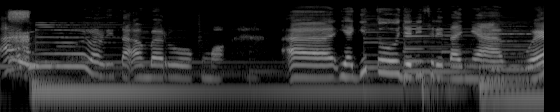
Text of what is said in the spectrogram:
Aduh, Lolita Ambarukmo. Eh ya gitu, jadi ceritanya gue,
